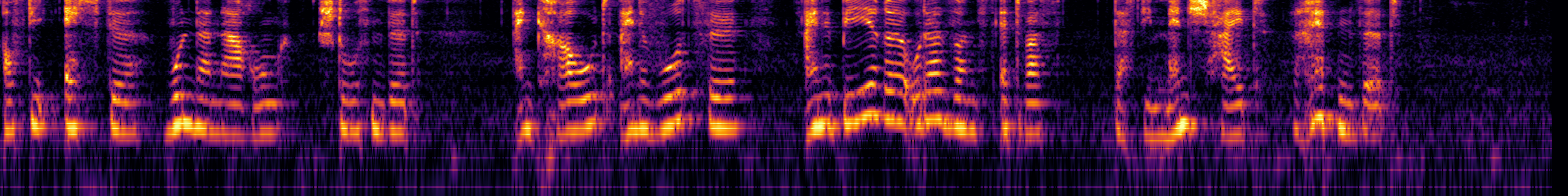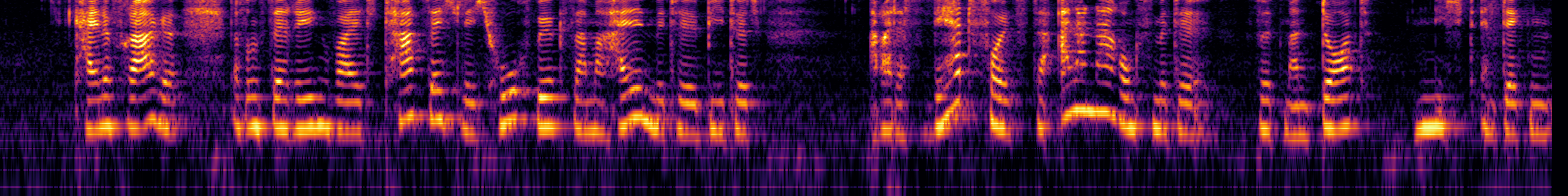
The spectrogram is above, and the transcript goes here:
auf die echte Wundernahrung stoßen wird. Ein Kraut, eine Wurzel, eine Beere oder sonst etwas, das die Menschheit retten wird. Keine Frage, dass uns der Regenwald tatsächlich hochwirksame Heilmittel bietet, aber das wertvollste aller Nahrungsmittel wird man dort nicht entdecken.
